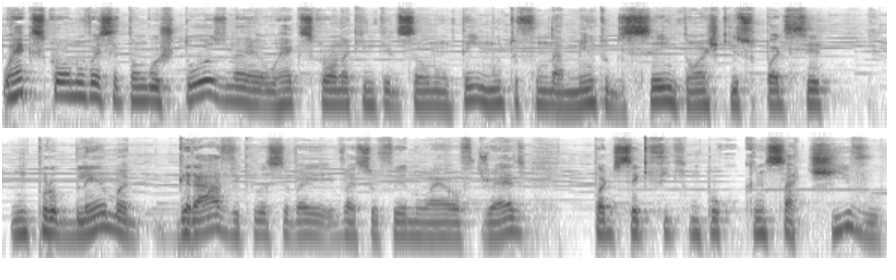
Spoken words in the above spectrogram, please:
O Hexcrawl não vai ser tão gostoso, né? O Hexcrawl na quinta edição não tem muito fundamento de ser, então acho que isso pode ser um problema grave que você vai, vai sofrer no Isle of Dread. Pode ser que fique um pouco cansativo,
